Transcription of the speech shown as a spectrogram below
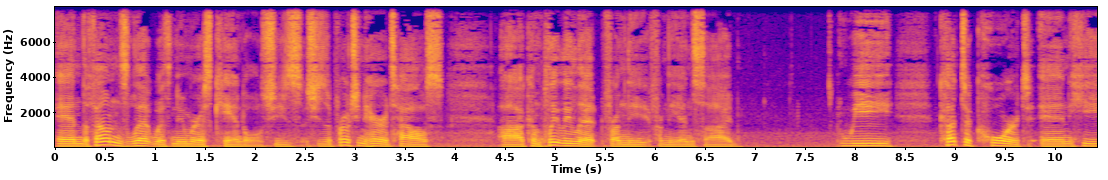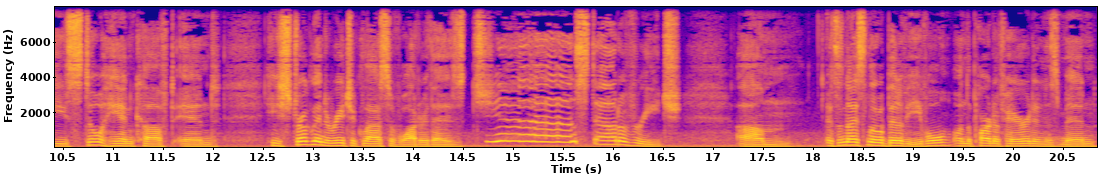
and the fountain's lit with numerous candles. She's she's approaching Herod's house uh, completely lit from the from the inside. We cut to Cort, and he's still handcuffed, and he's struggling to reach a glass of water that is just out of reach. Um, it's a nice little bit of evil on the part of Herod and his men.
